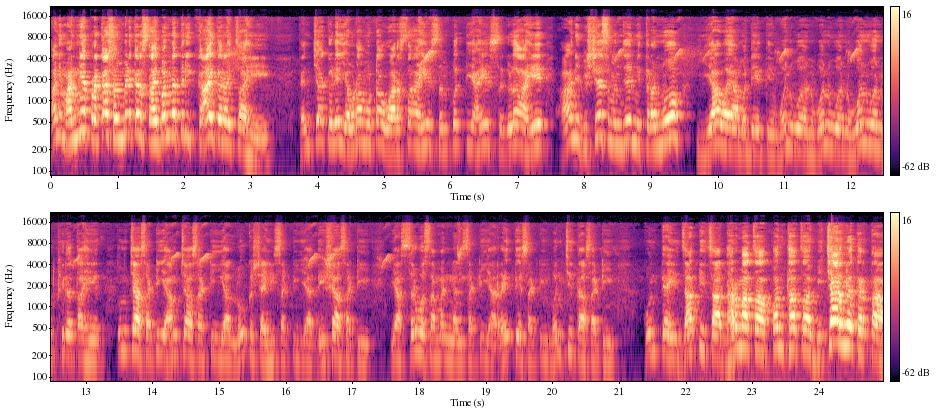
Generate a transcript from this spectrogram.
आणि मान्य प्रकाश आंबेडकर साहेबांना तरी काय करायचं आहे? त्यांच्याकडे एवढा मोठा वारसा आहे संपत्ती आहे सगळं आहे. आणि विशेष म्हणजे मित्रांनो या वयामध्ये ते वन वन वन वन वन वन फिरत आहेत. तुमच्यासाठी आमच्यासाठी या लोकशाहीसाठी या देशासाठी या सर्वसामान्यांसाठी या रयतेसाठी वंचितासाठी कोणत्याही जातीचा धर्माचा पंथाचा विचार न करता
